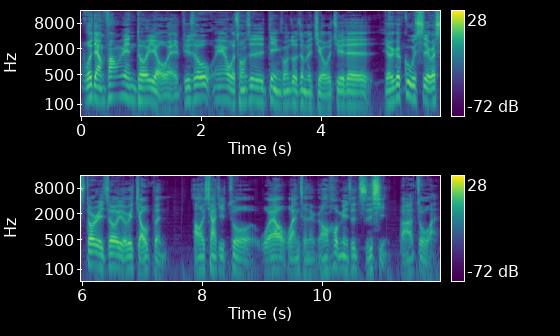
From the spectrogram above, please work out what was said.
我两方面都有诶，比如说，因为我从事电影工作这么久，我觉得有一个故事，有个 story 之后，有一个脚本。然后下去做我要完成的，然后后面就是执行把它做完。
